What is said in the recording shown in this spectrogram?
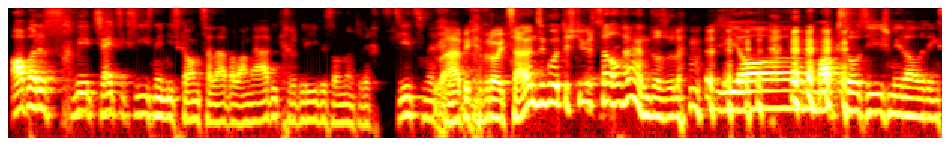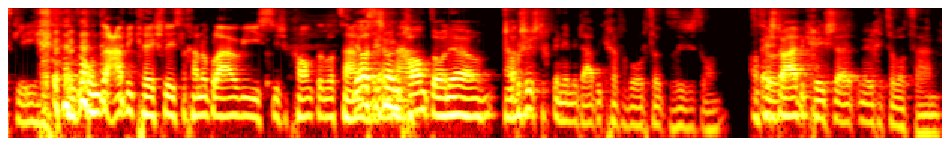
Aber es wird schätzungsweise nicht mein ganzes Leben lang Ebiker bleiben, sondern vielleicht zieht es mich. Ebiker freut sich auch, wenn sie eine gute Steuerzahl haben. Also ja, mag so sein, ist mir allerdings gleich. und, und Ebiker ist schließlich auch noch blau-weiß, ist im Kanton Luzern. Ja, es ist noch im Kanton, ja. ja. Aber sonst, ich bin nicht mit Ebiker verwurzelt, das ist so. Das also, beste äh, die Nähe zu Luzern.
